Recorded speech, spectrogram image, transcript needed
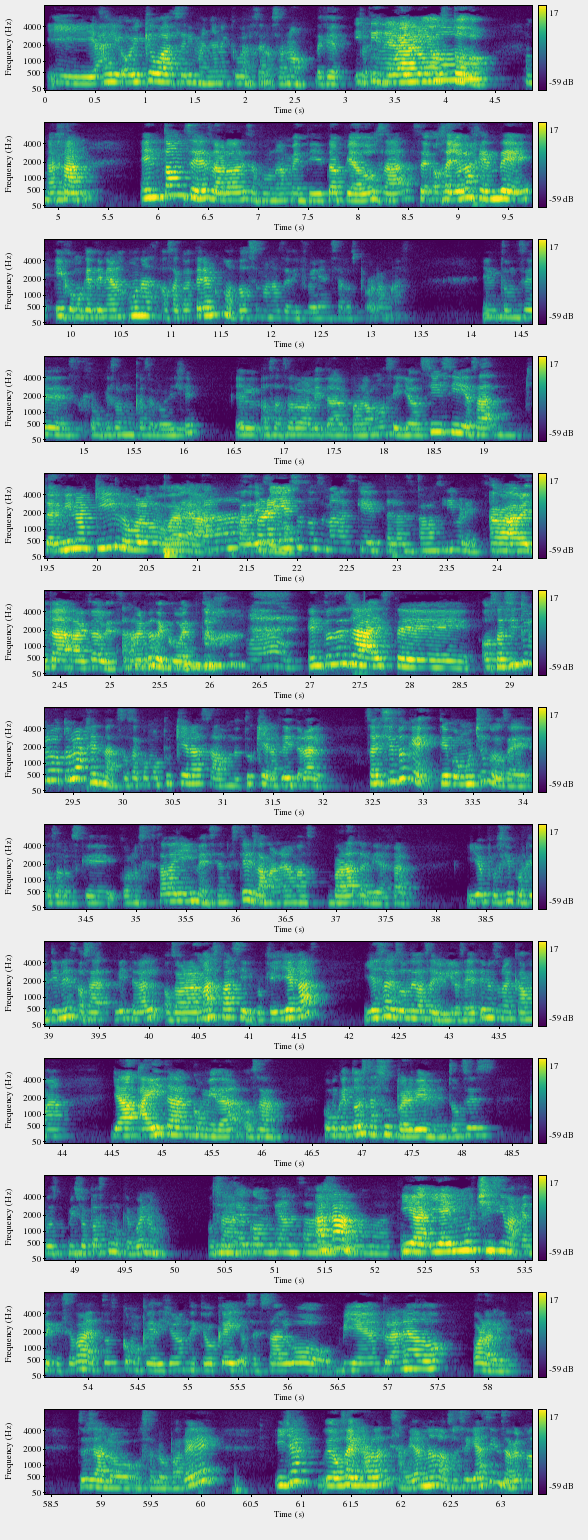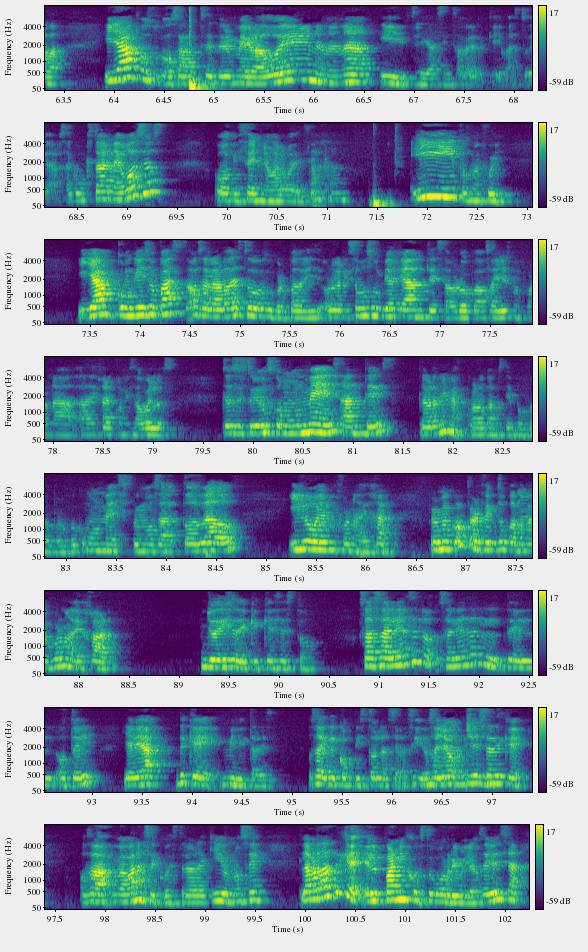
y ay, hoy qué voy a hacer y mañana qué voy a hacer. O sea, no, de que Itinerario. vuelos, todo. Ajá. Entonces, la verdad, esa fue una mentirita piadosa. O sea, yo lo agendé y como que tenían unas, o sea, que tenían como dos semanas de diferencia los programas. Entonces, como que eso nunca se lo dije. Él, o sea, solo literal pagamos y yo, sí, sí, o sea, termino aquí, luego, luego me voy acá. acá. Padrísimo. Pero y esas dos semanas que te las dejabas libres. Ah, ahorita, ahorita les, ahorita te Ah. cuento. Wow. Entonces ya, este, o sea, sí tú lo, tú lo agendas, o sea, como tú quieras, a donde tú quieras, literal. O sea, siento que, tipo, muchos los de, o sea, los que, con los que estaba ahí me decían, es que es la manera más barata de viajar. Y yo, pues sí, porque tienes, o sea, literal, o sea, la más fácil, porque llegas y ya sabes dónde vas a vivir, o sea, ya tienes una cama, ya ahí te dan comida, o sea, como que todo está súper bien. Entonces, pues mis papás como que, bueno, o sea... de confianza. Ajá. Y, hay- y hay muchísima gente que se va, entonces como que dijeron de que, ok, o sea, es algo bien planeado, órale. Entonces ya lo, o sea, lo pagué y ya, o sea, la verdad ni sabía nada, o sea, seguía sin saber nada. Y ya, pues, o sea, se me gradué, na, na, na, y seguía sin saber qué iba a estudiar. O sea, como que estaba en negocios o diseño, algo de diseño. Ajá. Y pues me fui. Y ya, como que mis papás, o sea, la verdad estuvo súper padre. Organizamos un viaje antes a Europa, o sea, ellos me fueron a, a dejar con mis abuelos. Entonces estuvimos como un mes antes, la verdad ni me acuerdo cuánto tiempo fue, pero fue como un mes, fuimos a todos lados y luego ya me fueron a dejar. Pero me acuerdo perfecto cuando me fueron a dejar, yo dije de que, ¿qué es esto? O sea, salías del, salías del, del hotel y había de que militares, o sea, que con pistolas y así. O sea, yo, yo decía de que, o sea, me van a secuestrar aquí o no sé. La verdad es que el pánico estuvo horrible. O sea, yo decía,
